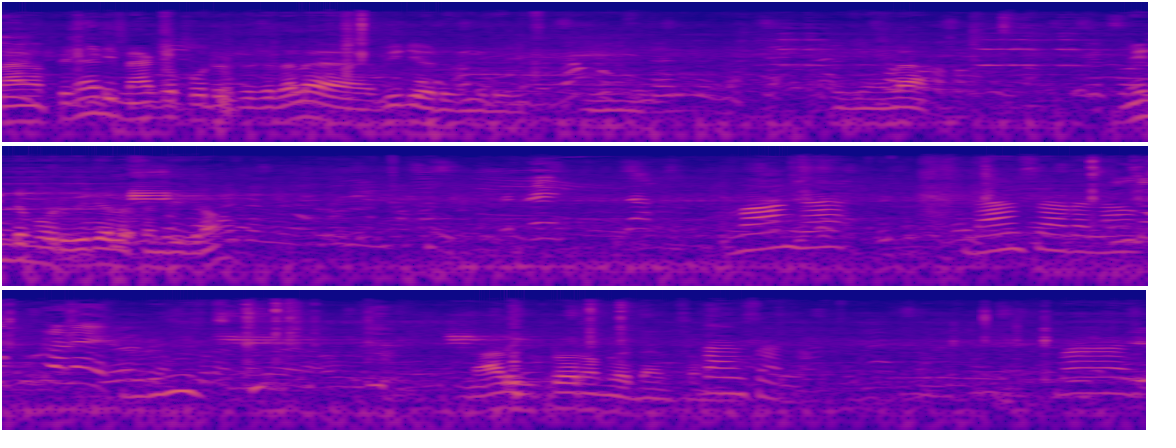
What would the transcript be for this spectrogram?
நாங்கள் பின்னாடி மேக்கப் போட்டுட்டு இருக்கிறதால வீடியோ எடுக்க முடியல. ஓகேங்களா? மீண்டும் ஒரு வீடியோவில் சந்திக்கிறோம். வாங்க டான்ஸ் ஆடலாம். நாளைக்கு ப்ரோக்ராமில் டான்ஸ் டான்ஸ் ஆடலாம். பாய்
